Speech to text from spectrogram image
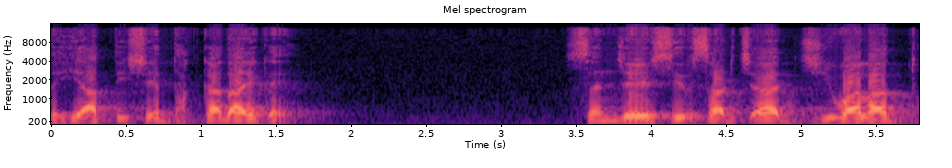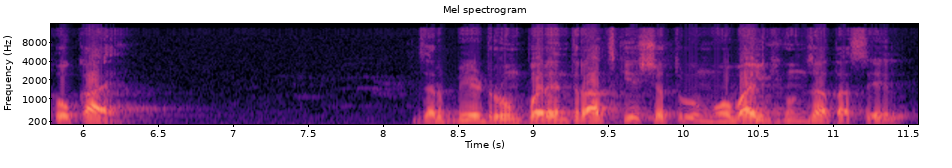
तर हे अतिशय धक्कादायक आहे. संजय शिरसाटच्या जीवाला धोका आहे. जर बेडरूमपर्यंत राजकीय शत्रू मोबाईल घेऊन जात असेल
